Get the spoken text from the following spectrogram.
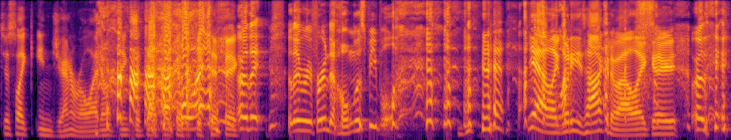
Just like in general, I don't think that that's like a What? specific. Are they are they referring to homeless people? yeah, like what are you talking about? Like, are, are they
